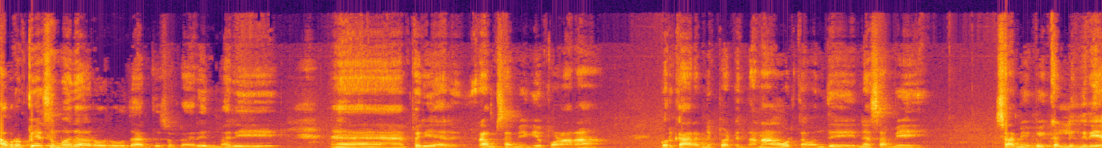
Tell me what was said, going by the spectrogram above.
அப்புறம் பேசும்போது அவர் ஒரு உதாரணத்தை சொல்கிறாரு இந்த மாதிரி பெரியார் ராமசாமி எங்கேயோ போனாராம். ஒரு காரை நிப்பாட்டிருந்தானா ஒருத்தன் வந்து என்ன சாமி சாமியை போய் கல்லுங்கிறிய?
